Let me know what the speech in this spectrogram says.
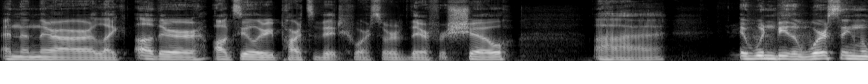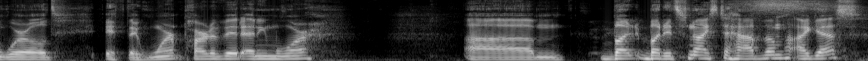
and then there are like other auxiliary parts of it who are sort of there for show. Uh, it wouldn't be the worst thing in the world if they weren't part of it anymore. Um, but but it's nice to have them, I guess.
